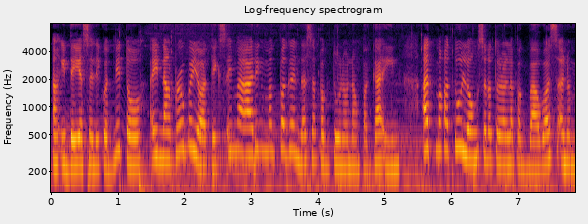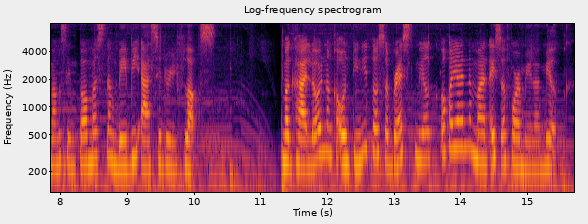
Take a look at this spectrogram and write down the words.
Ang ideya sa likod nito ay ng probiotics ay maaaring magpaganda sa pagtunaw ng pagkain at makatulong sa natural na pagbawas sa anumang sintomas ng baby acid reflux. Maghalo ng kaunti nito sa breast milk o kaya naman ay sa formula milk.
